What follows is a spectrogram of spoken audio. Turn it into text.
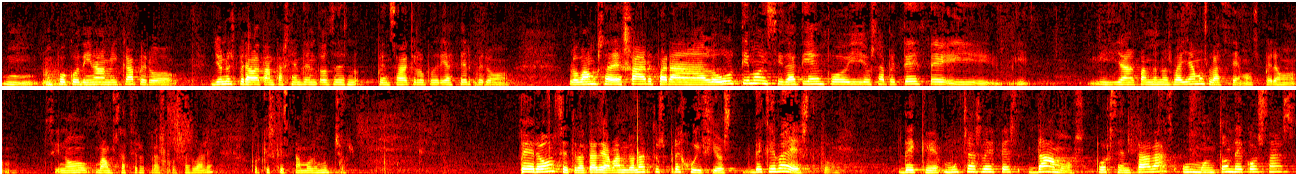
mm, un poco dinámica, pero yo no esperaba tanta gente, entonces pensaba que lo podría hacer, pero lo vamos a dejar para lo último y si da tiempo y os apetece y, y ya cuando nos vayamos lo hacemos, pero si no vamos a hacer otras cosas, ¿vale? Porque es que estamos muchos. Pero se trata de abandonar tus prejuicios. ¿De qué va esto? De que muchas veces damos por sentadas un montón de cosas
